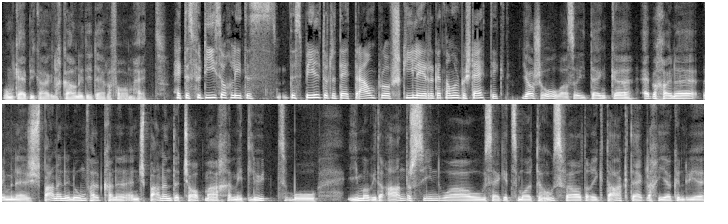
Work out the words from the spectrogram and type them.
Umgebung eigentlich gar nicht in dieser Form hat. Hat das für dich so ein bisschen das, das Bild oder den Traumberuf Skilehrer nochmal bestätigt? Ja, schon. Also ich denke, eben können in einem spannenden Umfeld können einen spannenden Job machen mit Leuten, die immer wieder anders sind, wo auch, sage jetzt mal, die Herausforderung tagtäglich irgendwie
